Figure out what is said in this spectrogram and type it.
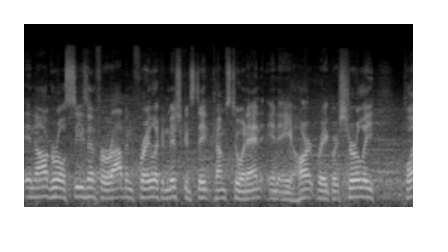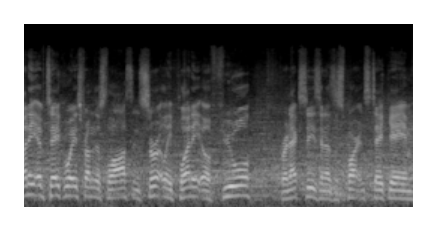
inaugural season for Robyn Fralick and Michigan State comes to an end in a heartbreak, but surely plenty of takeaways from this loss and certainly plenty of fuel for next season as the Spartans take aim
